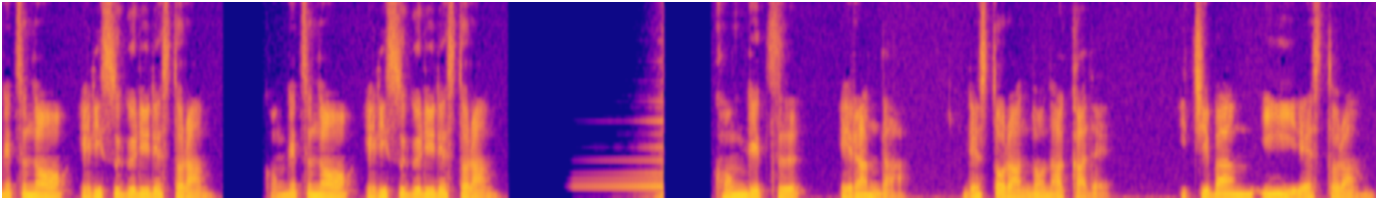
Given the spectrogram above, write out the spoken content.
今月のえりすぐりレストラン。今月のえりすぐりレストラン。今月選んだレストランの中で一番いいレストラン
